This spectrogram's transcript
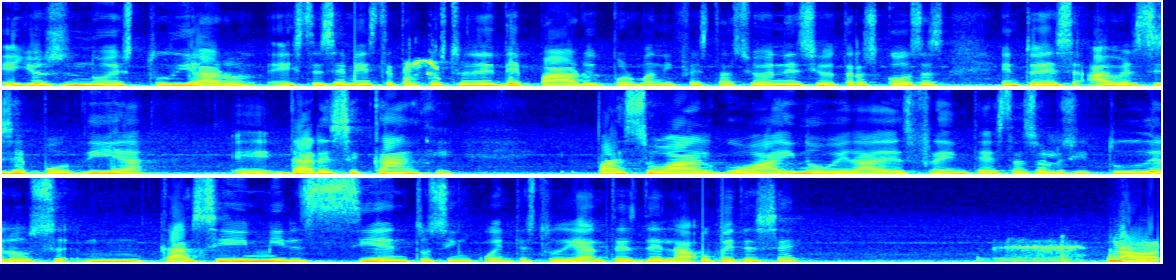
ellos no estudiaron este semestre por cuestiones de paro y por manifestaciones y otras cosas, entonces a ver si se podía eh, dar ese canje. ¿Pasó algo? ¿Hay novedades frente a esta solicitud de los mm, casi 1.150 estudiantes de la UPTC? No,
